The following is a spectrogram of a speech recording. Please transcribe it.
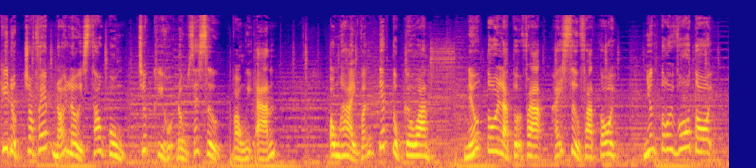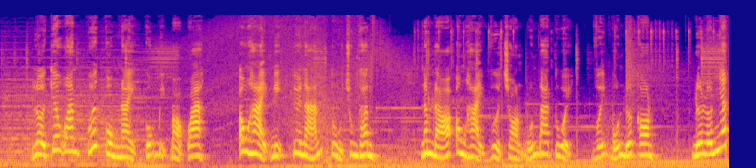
khi được cho phép nói lời sau cùng trước khi hội đồng xét xử vào nghị án. Ông Hải vẫn tiếp tục kêu oan, nếu tôi là tội phạm hãy xử phạt tôi, nhưng tôi vô tội. Lời kêu oan cuối cùng này cũng bị bỏ qua. Ông Hải bị tuyên án tù trung thân. Năm đó ông Hải vừa tròn 43 tuổi với bốn đứa con. Đứa lớn nhất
